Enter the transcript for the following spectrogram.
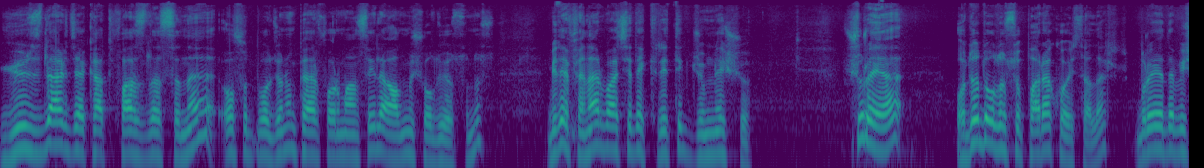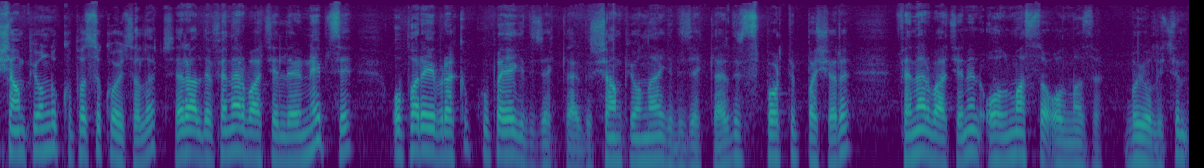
yüzlerce kat fazlasını o futbolcunun performansıyla almış oluyorsunuz. Bir de Fenerbahçe'de kritik cümle şu. Şuraya oda dolusu para koysalar, buraya da bir şampiyonluk kupası koysalar herhalde Fenerbahçelilerin hepsi o parayı bırakıp kupaya gideceklerdir. Şampiyonluğa gideceklerdir. Sportif başarı Fenerbahçe'nin olmazsa olmazı bu yıl için.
